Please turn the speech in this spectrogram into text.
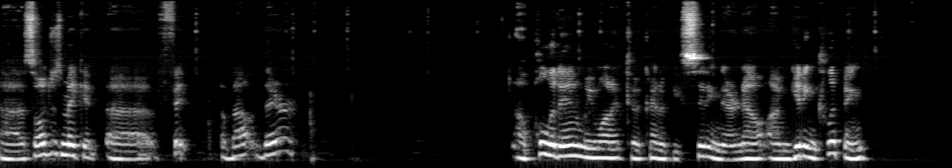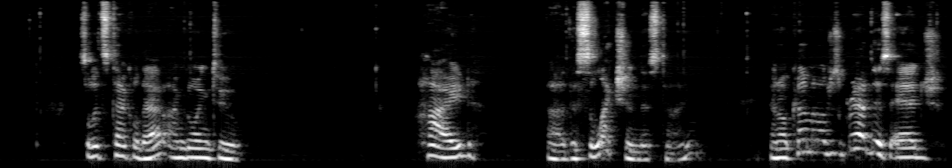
Uh, so I'll just make it uh, fit about there. I'll pull it in. We want it to kind of be sitting there. Now I'm getting clipping. So let's tackle that. I'm going to hide uh, the selection this time. And I'll come and I'll just grab this edge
